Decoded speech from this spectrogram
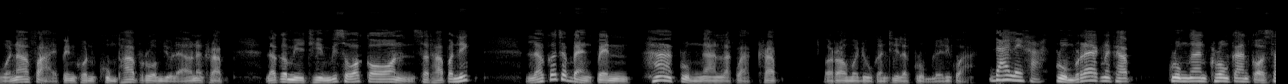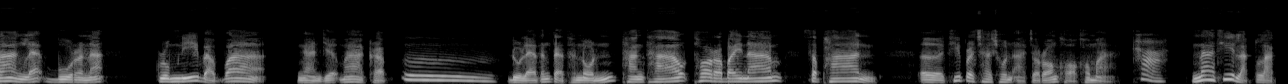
หัวหน้าฝ่ายเป็นคนคุมภาพรวมอยู่แล้วนะครับ แล้วก็มีทีมวิศวกร สถาปนิก แล้วก็จะแบ่งเป็น 5 กลุ่มงานหลักๆ ครับ เรามาดูกันทีละกลุ่มเลยดีกว่า ได้เลยค่ะ กลุ่มแรกนะครับ กลุ่มงานโครงการก่อสร้างและบูรณะ กลุ่มนี้แบบว่างานเยอะมากครับ อืม ดูแลตั้งแต่ถนน ทางเท้า ท่อระบายน้ำสะพานเอ่อที่ประชาชนอาจจะร้องขอเข้ามา ค่ะ หน้าที่หลัก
